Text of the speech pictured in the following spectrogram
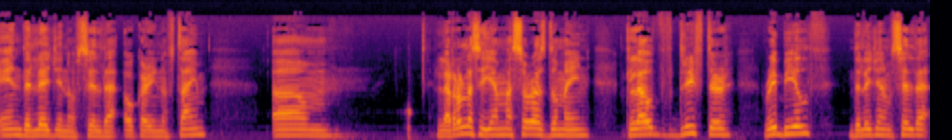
en The Legend of Zelda Ocarina of Time. Am, la rola se llama Sora's Domain, Cloud Drifter, Rebuild, The Legend of Zelda.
